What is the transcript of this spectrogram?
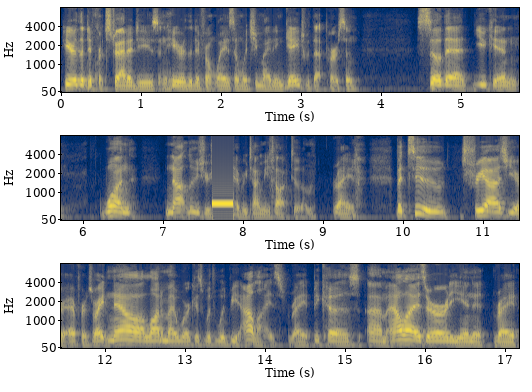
here are the different strategies and here are the different ways in which you might engage with that person so that you can one not lose your every time you talk to them right? But two triage your efforts right? Now a lot of my work is with would-be allies right? Because um, allies are already in it right?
